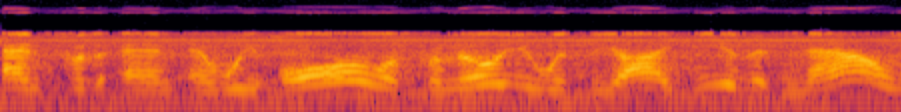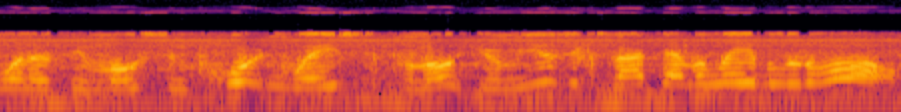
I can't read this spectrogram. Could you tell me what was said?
And, for the, and, and we all are familiar with the idea that now one of the most important ways to promote your music is not to have a label at all.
